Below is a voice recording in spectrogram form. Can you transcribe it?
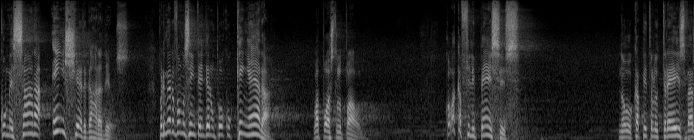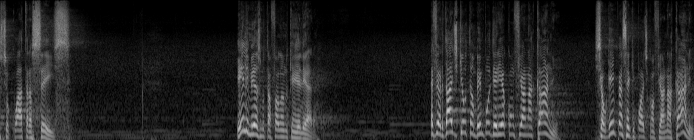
começar a enxergar a Deus. Primeiro vamos entender um pouco quem era o apóstolo Paulo. Coloca Filipenses no capítulo 3, verso 4 a 6. Ele mesmo está falando quem ele era. É verdade que eu também poderia confiar na carne. Se alguém pensa que pode confiar na carne,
